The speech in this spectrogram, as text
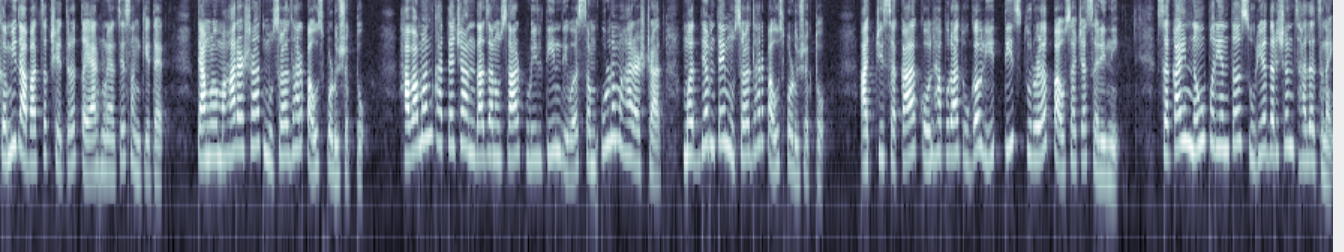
कमी दाबाचं क्षेत्र तयार होण्याचे संकेत आहेत. त्यामुळे महाराष्ट्रात मुसळधार पाऊस पडू शकतो. हवामान खात्याच्या अंदाजानुसार पुढील तीन दिवस संपूर्ण महाराष्ट्रात मध्यम ते मुसळधार पाऊस पडू शकतो. आजची सकाळ कोल्हापुरात उगवली तीच तुरळक पावसाच्या सरींनी. सकाळी नऊ पर्यंत सूर्यदर्शन झालंच नाही.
